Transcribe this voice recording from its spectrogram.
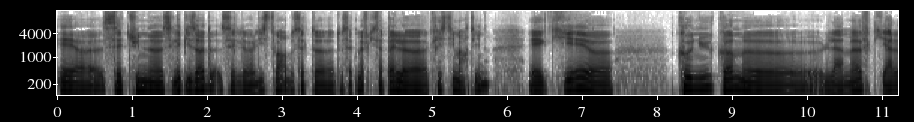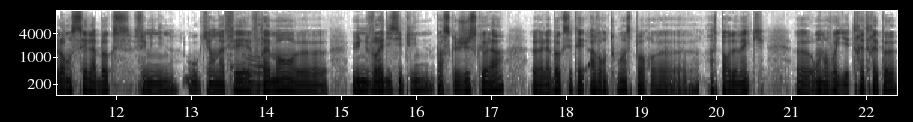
Et euh, c'est une, c'est l'épisode, c'est l'histoire de cette euh, de cette meuf qui s'appelle euh, Christy Martin et qui est connue comme euh, la meuf qui a lancé la boxe féminine ou qui en a fait Oh. vraiment euh, une vraie discipline parce que jusque là la boxe était avant tout un sport un sport de mec. On en voyait très très peu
